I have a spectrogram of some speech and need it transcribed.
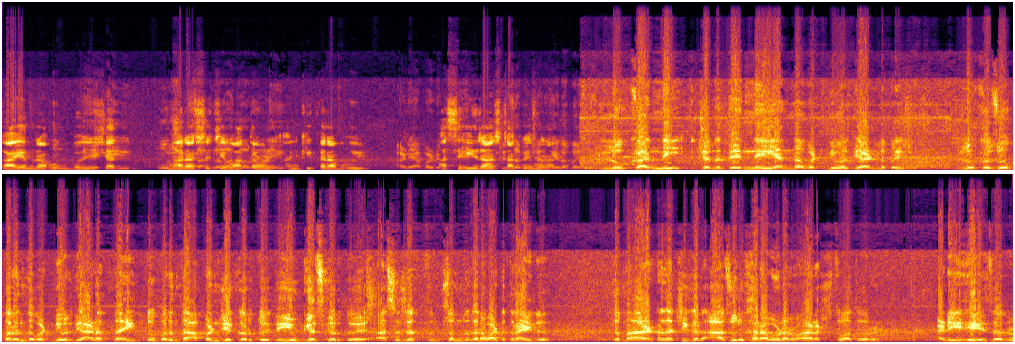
कायम राहून भविष्यात महाराष्ट्राचे वातावरण आणखी खराब होईल. असेही राज ठाकरे म्हणाले. लोकांनी जनतेने यांना वटणीवरती आणलं पाहिजे. लोक जोपर्यंत वटणीवरती आणत नाही तोपर्यंत आपण जे करतोय ते योग्यच करतोय असं जर समजा त्यांना वाटत राहिलं तर महाराष्ट्राचा चिखल अजून खराब होणार महाराष्ट्राचं वातावरण. आणि हे जर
